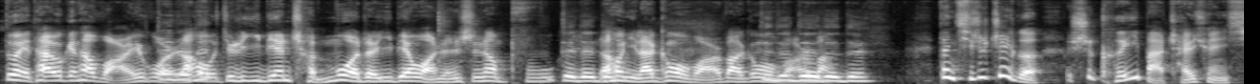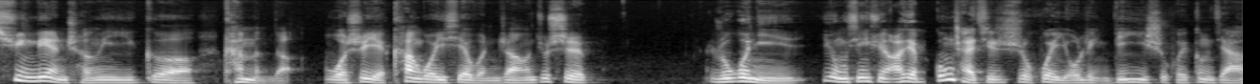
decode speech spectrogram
对，它会跟它玩一会儿，然后就是一边沉默着一边往人身上扑，对对，然后你来跟我玩吧，跟我玩吧，对对对。但其实这个是可以把柴犬训练成一个看门的，我是也看过一些文章，就是。如果你用心训，而且公柴其实是会有领地意识，会更加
